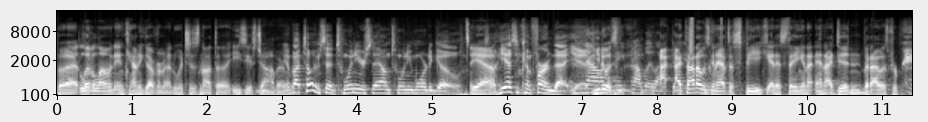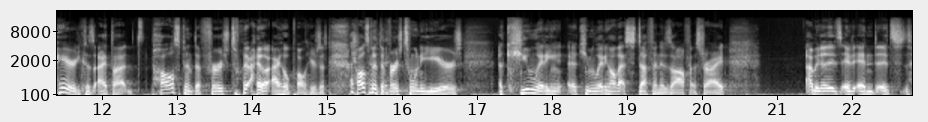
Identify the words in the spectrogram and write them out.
But let alone in county government, which is not the easiest job ever. Yeah, but I told him said 20 years down, 20 more to go. Yeah. So he hasn't confirmed that yet. No, you know, he probably I, I thought. I was going to have to speak at his thing, and I, and I didn't, but I was prepared because I thought Paul spent the first. I, I hope Paul hears this. Paul spent the first twenty years accumulating accumulating all that stuff in his office, right? I mean, it's it, and it's.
